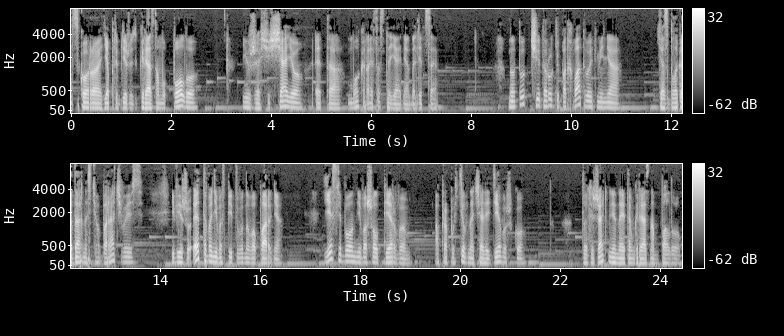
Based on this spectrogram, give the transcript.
Скоро я приближусь к грязному полу и уже ощущаю это мокрое состояние на лице. Но тут чьи-то руки подхватывают меня. Я с благодарностью оборачиваюсь и вижу этого невоспитанного парня. Если бы он не вошел первым, а пропустил вначале девушку, то лежать мне на этом грязном полу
